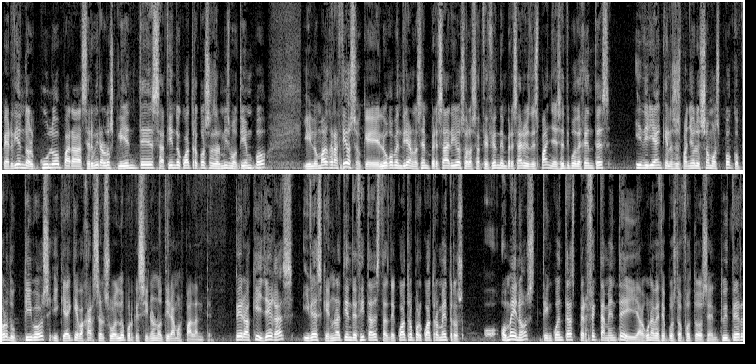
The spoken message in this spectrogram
perdiendo el culo para servir a los clientes, haciendo cuatro cosas al mismo tiempo. Y lo más gracioso, que luego vendrían los empresarios o la Asociación de Empresarios de España, ese tipo de gentes, y dirían que los españoles somos poco productivos y que hay que bajarse el sueldo porque si no, no tiramos para adelante. Pero aquí llegas y ves que en una tiendecita de estas de 4 por 4 metros o menos te encuentras perfectamente, y alguna vez he puesto fotos en Twitter,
